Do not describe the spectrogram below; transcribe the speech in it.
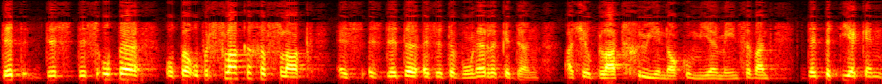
dit dis dis op 'n op 'n oppervlakkige vlak is is dit 'n is dit 'n wonderlike ding as jou blad groei en daar kom meer mense want dit beteken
